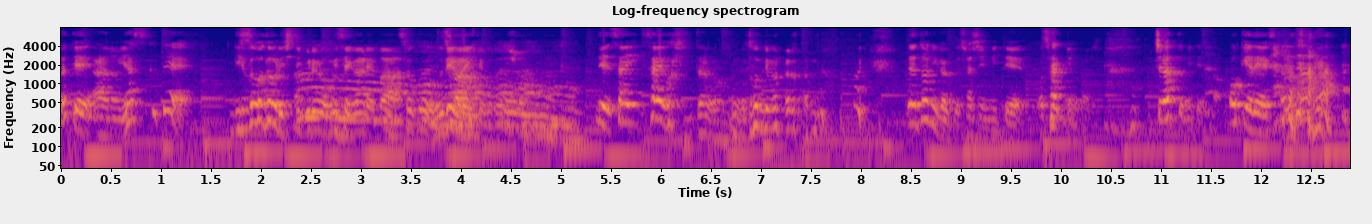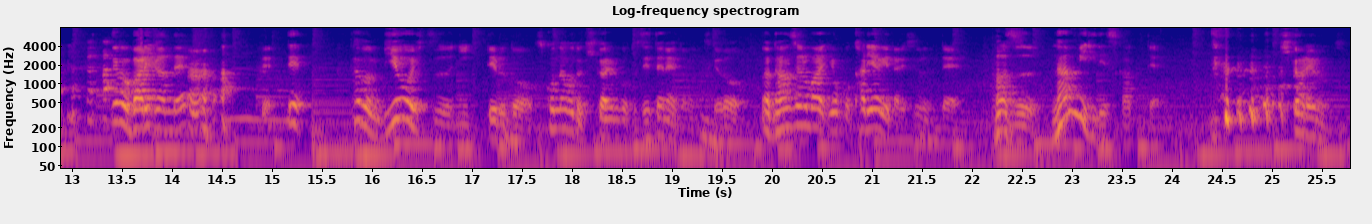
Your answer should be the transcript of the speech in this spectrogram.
だってあの安くて理想通りしてくれるお店があればそこ腕がいいってことでしょ。で最最後に言ったらもうとんでもなかった。でとにかく写真見てさっきの感じちらっと見て「OK です」でもバリカンで。でで多分美容室に行ってるとこん。なこと聞かれること絶対ないと思うんですけど、うん、男性の場合よく刈り上げたりするんでまず何ミリですかって 聞かれるんです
